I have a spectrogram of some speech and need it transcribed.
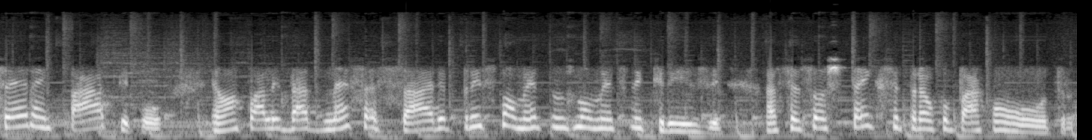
ser empático é uma qualidade necessária, principalmente nos momentos de crise. As pessoas têm que se preocupar com o outro.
